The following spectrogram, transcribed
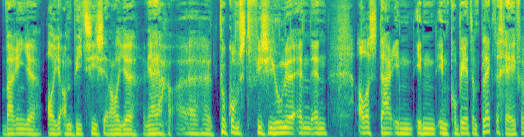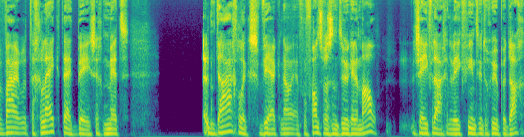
waarin je al je ambities en al je ja, ja, uh, toekomstvisioenen... En, en alles daarin in, in probeert een plek te geven... waren we tegelijkertijd bezig met een dagelijks werk. Nou, en voor Frans was het natuurlijk helemaal zeven dagen in de week, 24 uur per dag...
